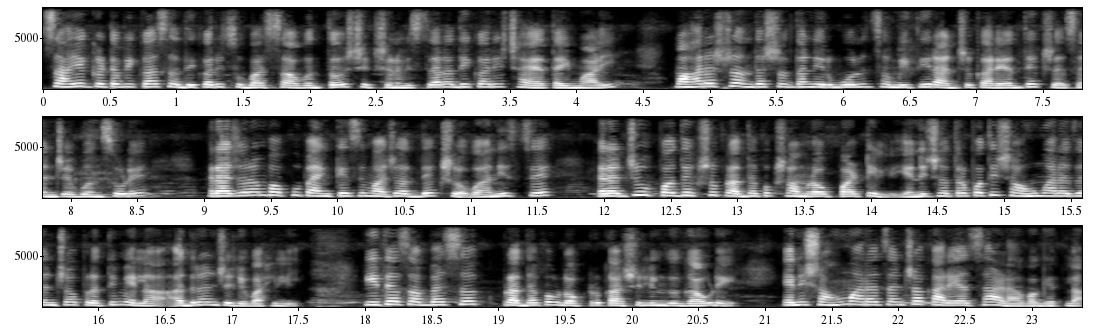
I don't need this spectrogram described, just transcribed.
सहाय्यक गटविकास अधिकारी सुभाष सावंत शिक्षण विस्तार अधिकारी छायाताई माळी महाराष्ट्र अंधश्रद्धा निर्मूलन समिती राज्य कार्याध्यक्ष संजय बनसोडे राजाराम बापू बँकेचे माजी अध्यक्ष व अनिसचे राज्य उपाध्यक्ष प्राध्यापक शामराव पाटील यांनी छत्रपती शाहू महाराजांच्या प्रतिमेला आदरांजली वाहिली. इतिहास अभ्यासक प्राध्यापक डॉक्टर काशीलिंग गावडे यांनी शाहू महाराजांच्या कार्याचा आढावा घेतला.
